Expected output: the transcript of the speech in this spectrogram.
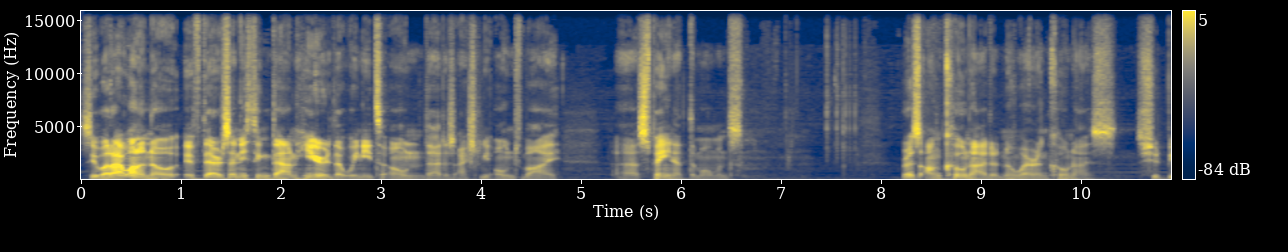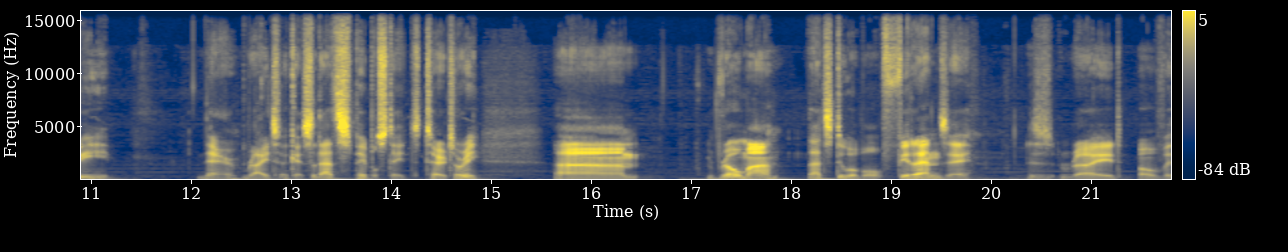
See, what I want to know if there's anything down here that we need to own that is actually owned by uh, Spain at the moment. Where's Ancona? I don't know where Ancona is. Should be there, right? Okay, so that's Papal State territory. Um, Roma, that's doable. Firenze is right over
